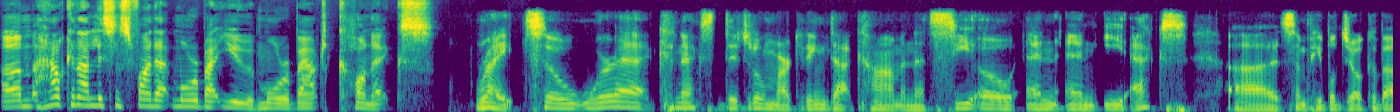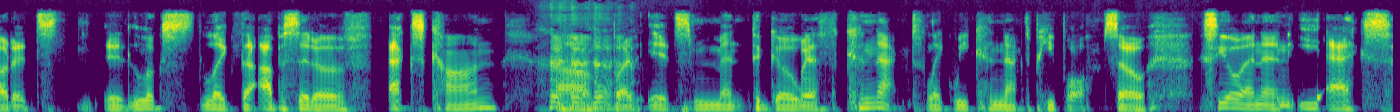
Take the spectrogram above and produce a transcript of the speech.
Um, how can our listeners find out more about you and more about connex Right. So we're at connexdigitalmarketing.com, and that's C O N N E X. Uh, some people joke about it. It looks like the opposite of ex-con, um, but it's meant to go with connect, like we connect people. So C O N N E X,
